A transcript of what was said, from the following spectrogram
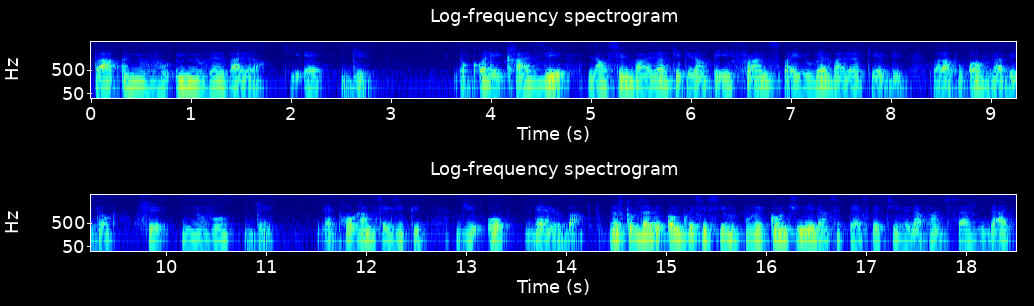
par un nouveau, une nouvelle valeur qui est 2. Donc, on a écrasé l'ancienne valeur qui était dans pays France par une nouvelle valeur qui est 2. Voilà pourquoi vous avez donc ce nouveau 2. Les programmes s'exécutent du haut vers le bas. Lorsque vous avez compris ceci, vous pouvez continuer dans cette perspective d'apprentissage de date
